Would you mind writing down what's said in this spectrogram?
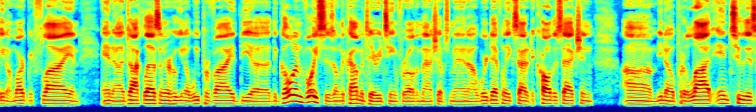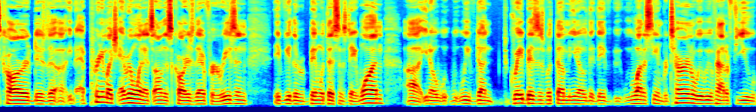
you know Mark McFly and and uh, Doc Lesnar, who you know we provide the uh, the golden voices on the commentary team for all the matchups. Man, uh, we're definitely excited to call this action. Um, you know, put a lot into this card. There's a, you know, pretty much everyone that's on this card is there for a reason. They've either been with us since day one. Uh, you know, we, we've done great business with them. You know, they, they've we want to see them return. We, we've had a few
